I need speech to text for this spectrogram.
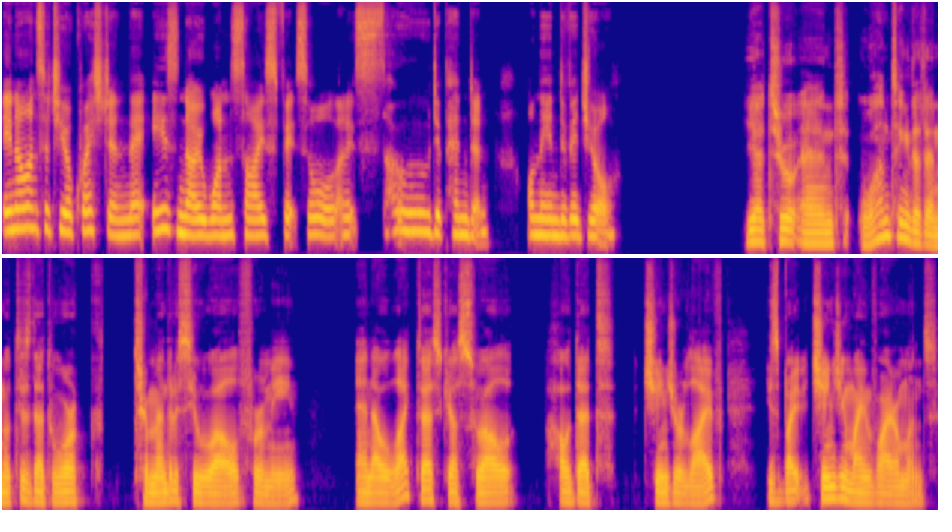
in answer to your question, there is no one size fits all, and it's so dependent on the individual. Yeah, true. And one thing that I noticed that worked tremendously well for me, and I would like to ask you as well how that changed your life, is by changing my environment.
